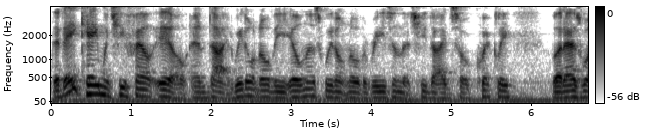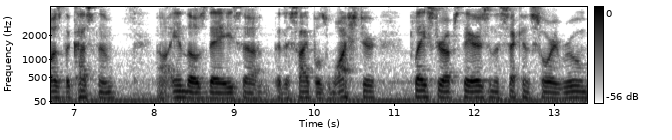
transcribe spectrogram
The day came when she fell ill and died. We don't know the illness, we don't know the reason that she died so quickly, but as was the custom uh, in those days, uh, the disciples washed her, placed her upstairs in a second story room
